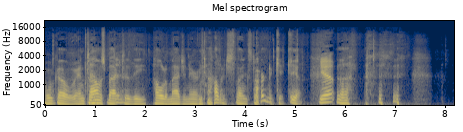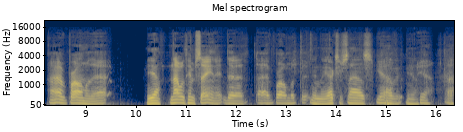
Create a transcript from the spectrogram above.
We'll go. And Tom's back to the whole imaginary knowledge thing starting to kick in. Yeah, Uh, I have a problem with that. yeah, Not with him saying it. That I, I have a problem with it. in the exercise Yeah. of it. Yeah. Yeah, uh,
